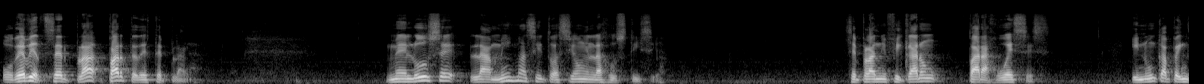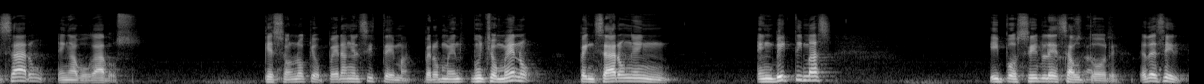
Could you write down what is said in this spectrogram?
o debe ser parte de este plan. Me luce la misma situación en la justicia. Se planificaron para jueces y nunca pensaron en abogados, que son los que operan el sistema, pero men- mucho menos pensaron en, en víctimas y posibles autores. Es decir,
